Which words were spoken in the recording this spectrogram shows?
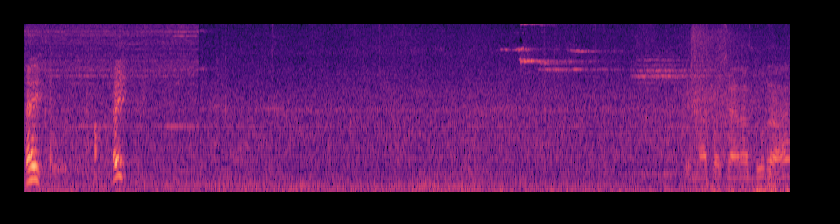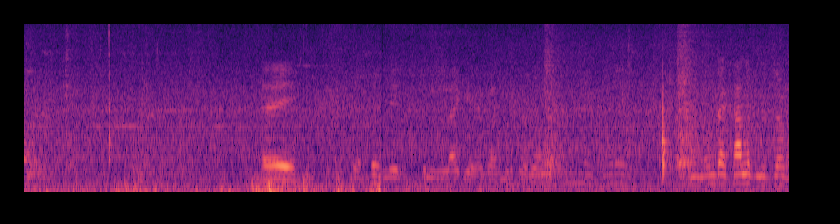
ಹೇ ಹೇ. ಏನಪ್ಪ ಚೆನ್ನಾಗಿ ದೂರ? ಏಯ್ ಮುಂದೆ ಕಾಲಕ್ಕೆ ನಿಂತೋಗ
